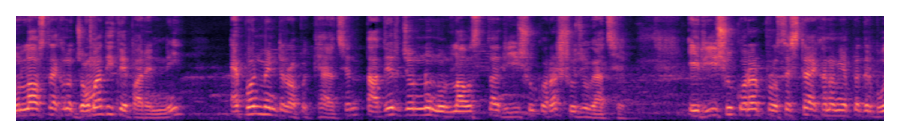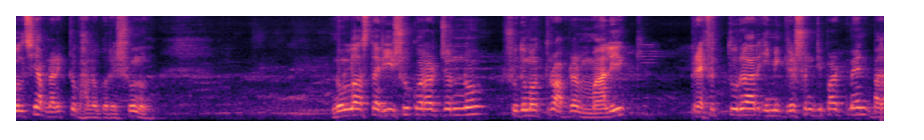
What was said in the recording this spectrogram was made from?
নুল্লাবস্থা এখনও জমা দিতে পারেননি অ্যাপয়েন্টমেন্টের অপেক্ষায় আছেন, তাদের জন্য নুল্লাবস্থা রিইস্যু করার সুযোগ আছে। এই রিইস্যু করার প্রসেসটা এখন আমি আপনাদের বলছি, আপনারা একটু ভালো করে শুনুন। নুল্লাবস্থা রিইস্যু করার জন্য শুধুমাত্র আপনার মালিক প্রেফেক্টুরার ইমিগ্রেশন ডিপার্টমেন্ট বা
